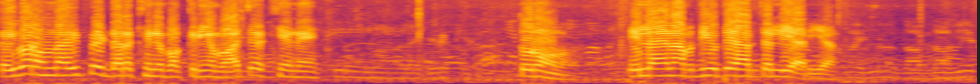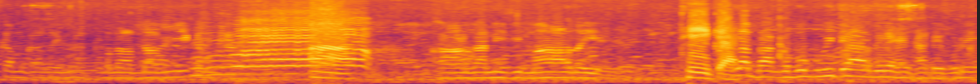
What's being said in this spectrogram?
ਕਈ ਵਾਰ ਹੁੰਦਾ ਵੀ ਭੇਡਾਂ ਰੱਖੀਆਂ ਨੇ ਬੱਕਰੀਆਂ ਬਾਅਦ ਚ ਰੱਖੀਆਂ ਨੇ। ਤੁਰੋਂ ਇਹ ਲਾਈਨ ਆਪਦੀ ਉਹ ਤਿਆਰ ਚੱਲੀ ਆ ਰਹੀ ਆ ਭਾਈ ਮੇਰਾ ਦਾਦਾ ਵੀ ਇਹ ਕੰਮ ਕਰਦਾ ਸੀ ਮੇਰਾ ਪੜਦਾਦਾ ਵੀ ਇਹ ਕੰਮ ਕਰਦਾ ਹਾਂ। ਖਾਨਦਾਨੀ ਸੀ ਮਾਲ ਦਾ ਹੀ ਹੈ। ਠੀਕ ਹੈ। ਪਹਿਲਾਂ ਬੱਗ ਬੁੱਗ ਵੀ ਚਾਰਦੇ ਰਹੇ ਸਾਡੇ ਬੁੜੇ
